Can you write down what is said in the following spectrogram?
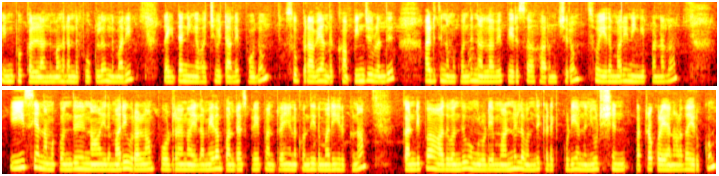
பெண் பூக்கள் அந்த மகரந்த பூக்களை அந்த மாதிரி லைட்டாக நீங்கள் வச்சு விட்டாலே போதும். சூப்பராகவே அந்த கா பிஞ்சுலேருந்து அடுத்து நமக்கு வந்து நல்லாவே பெருசாக ஆரம்பிச்சிடும் ஸோ இதை மாதிரி நீங்கள் பண்ணலாம். ஈஸியாக நமக்கு வந்து நான் இதை மாதிரி உரம்லாம் போடுறேன். நான் எல்லாமே தான் பண்ணுறேன் ஸ்ப்ரே பண்ணுறேன் எனக்கு வந்து இது மாதிரி இருக்குன்னா கண்டிப்பாக அது வந்து உங்களுடைய மண்ணில் வந்து கிடைக்கக்கூடிய அந்த நியூட்ரிஷன் பற்றாக்குறையினால தான் இருக்கும்.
